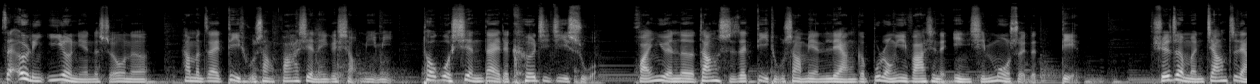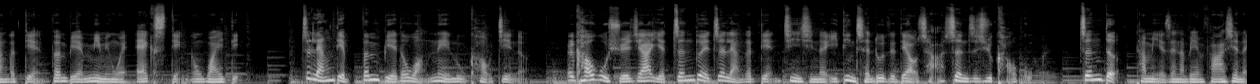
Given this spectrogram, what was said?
在二零一二年的时候呢，他们在地图上发现了一个小秘密，透过现代的科技技术。还原了当时在地图上面两个不容易发现的隐形墨水的点，学者们将这两个点分别命名为 X 点跟 Y 点，这两点分别都往内陆靠近了。而考古学家也针对这两个点进行了一定程度的调查，甚至去考古，真的，他们也在那边发现了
